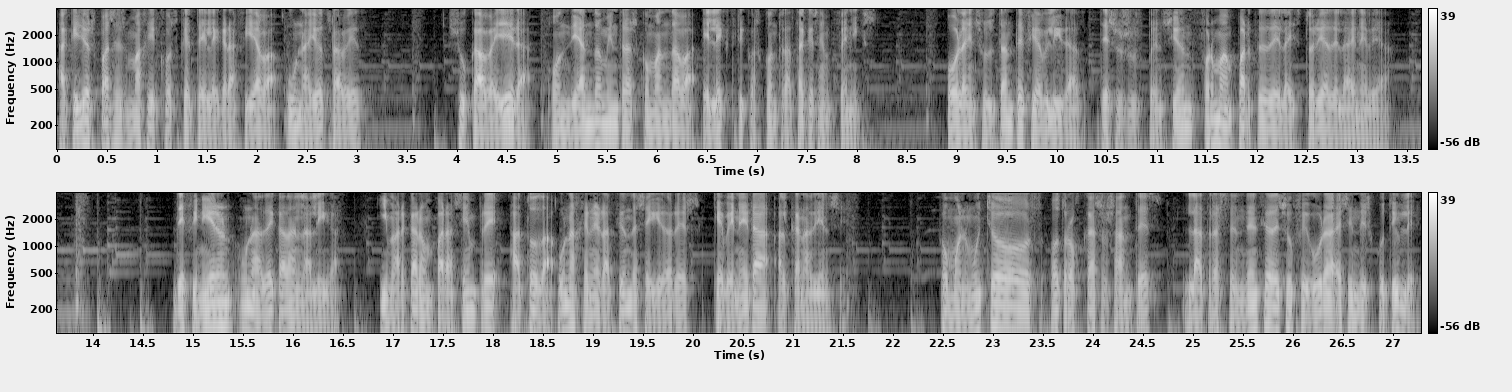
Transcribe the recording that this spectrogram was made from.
Aquellos pases mágicos que telegrafiaba una y otra vez, su cabellera ondeando mientras comandaba eléctricos contraataques en Phoenix, o la insultante fiabilidad de su suspensión forman parte de la historia de la NBA. Definieron una década en la liga y marcaron para siempre a toda una generación de seguidores que venera al canadiense. Como en muchos otros casos antes, la trascendencia de su figura es indiscutible,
